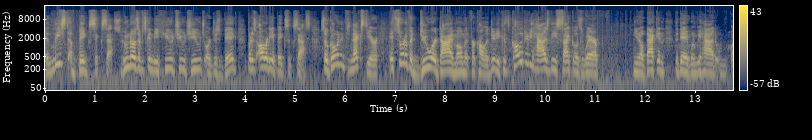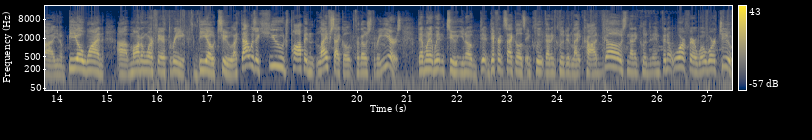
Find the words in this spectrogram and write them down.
at least a big success. Who knows if it's going to be huge, huge, huge, or just big, but it's already a big success. So going into next year, it's sort of a do or die moment for Call of Duty because Call of Duty has these cycles where you know, back in the day when we had, uh, you know, BO1, uh, Modern Warfare 3, BO2, like that was a huge pop in life cycle for those three years. Then when it went into, you know, di- different cycles include that included like COD Ghost and that included Infinite Warfare, World War II.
